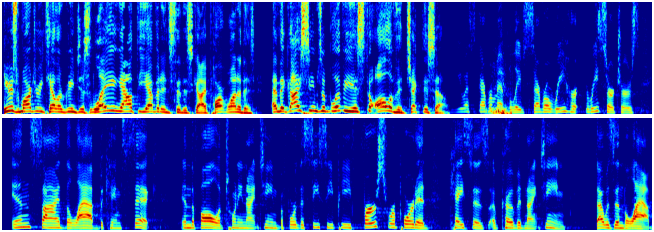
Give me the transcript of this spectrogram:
Here's Marjorie Taylor Greene just laying out the evidence to this guy, part one of this. And the guy seems oblivious to all of it. Check this out. The U.S. government believes several re- researchers inside the lab became sick in the fall of 2019 before the CCP first reported cases of COVID 19. That was in the lab.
